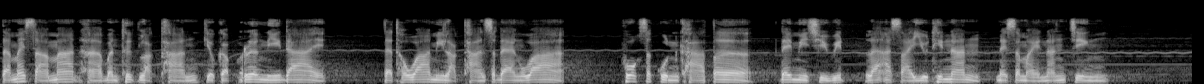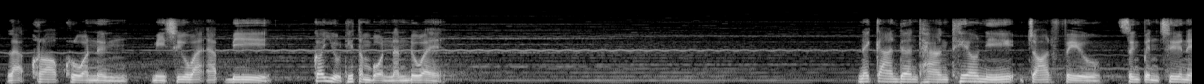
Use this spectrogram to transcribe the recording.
แต่ไม่สามารถหาบันทึกหลักฐานเกี่ยวกับเรื่องนี้ได้ แต่ทว่ามีหลักฐานแสดงว่า พวกสกุลคาร์เตอร์ได้มีชีวิตและอาศัยอยู่ที่นั่นในสมัยนั้นจริง และครอบครัวหนึ่งมีชื่อว่าแอบบี้ก็อยู่ที่ตำบลนั้นด้วย ในการเดินทางเที่ยวนี้จอร์ดฟิลซึ่งเป็นชื่อใน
